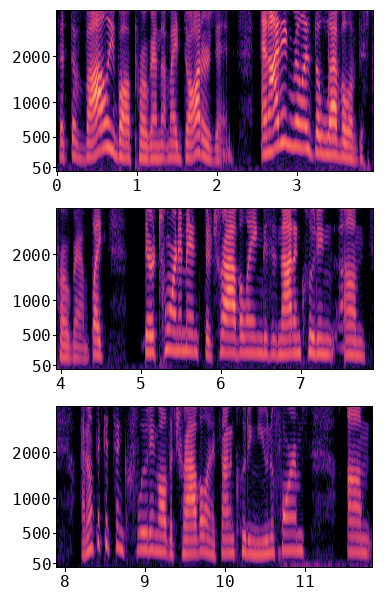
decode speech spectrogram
that the volleyball program that my daughter's in, and I didn't realize the level of this program, like their tournaments, they're traveling. This is not including, um, I don't think it's including all the travel and it's not including uniforms. Um,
